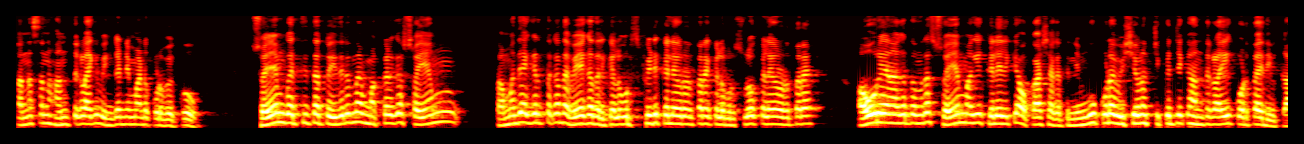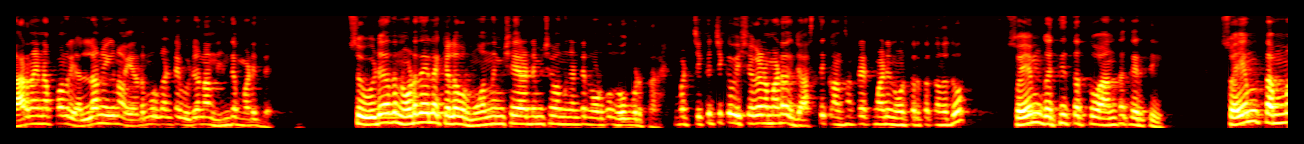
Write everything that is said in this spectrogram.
ಸಣ್ಣ ಸಣ್ಣ ಹಂತಗಳಾಗಿ ವಿಂಗಡಣೆ ಮಾಡಿಕೊಡ್ಬೇಕು. ಸ್ವಯಂ ಗತಿ ತತ್ವ. ಇದರಿಂದ ಮಕ್ಕಳಿಗೆ ಸ್ವಯಂ ತಮ್ಮದೇ ಆಗಿರ್ತಕ್ಕಂಥ ವೇಗದಲ್ಲಿ ಕೆಲವರು ಸ್ಪೀಡ್ ಕಲಿಯೋರು ಇರ್ತಾರೆ, ಕೆಲವರು ಸ್ಲೋ ಕಲಿಯೋರು ಇರ್ತಾರೆ. ಅವ್ರು ಏನಾಗುತ್ತೆ ಅಂದ್ರೆ ಸ್ವಯಂ ಆಗಿ ಕಲೀಲಿಕ್ಕೆ ಅವಕಾಶ ಆಗುತ್ತೆ. ನಿಮಗೂ ಕೂಡ ವಿಷಯವನ್ನು ಚಿಕ್ಕ ಚಿಕ್ಕ ಹಂತಗಳಾಗಿ ಕೊಡ್ತಾ ಇದೀವಿ. ಕಾರಣ ಏನಪ್ಪಾ ಅಂದ್ರೆ ಎಲ್ಲಾನು ಈಗ ನಾವು ಎರಡು ಮೂರು ಗಂಟೆ ವಿಡಿಯೋ ನಾನು ಹಿಂದೆ ಮಾಡಿದ್ದೆ. ಸೊ ವಿಡಿಯೋದ ನೋಡದೇ ಇಲ್ಲ. ಕೆಲವರು ಮೂವತ್ತು ನಿಮಿಷ, ಎರಡು ನಿಮಿಷ, ಒಂದು ಗಂಟೆ ನೋಡ್ಕೊಂಡು ಹೋಗ್ಬಿಡ್ತಾರೆ. ಬಟ್ ಚಿಕ್ಕ ಚಿಕ್ಕ ವಿಷಯಗಳನ್ನ ಮಾಡಿದಾಗ ಜಾಸ್ತಿ ಕಾನ್ಸಂಟ್ರೇಟ್ ಮಾಡಿ ನೋಡ್ತಿರ್ತಕ್ಕಂಥದ್ದು ಸ್ವಯಂ ಗತಿ ತತ್ವ ಅಂತ ಕರಿತೀವಿ. ಸ್ವಯಂ ತಮ್ಮ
